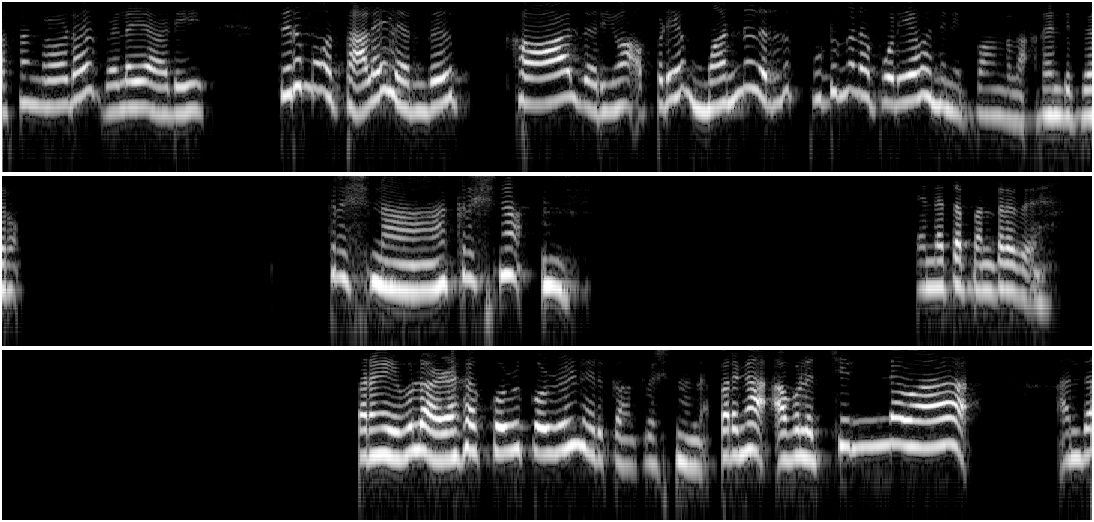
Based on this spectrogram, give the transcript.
பசங்களோட விளையாடி, திரும்பவும் தலையிலேருந்து கால் வரையும் அப்படியே மண்ணுல இருந்து புடுங்கன போலயே வந்து நிப்பாங்களாம் ரெண்டு பேரும். கிருஷ்ணா, கிருஷ்ணா. என்னத்த பண்றது? பாருங்க இவ்வளவு அழகா கொழு கொழுன்னு இருக்கான் கிருஷ்ணன். பாருங்க அவ்வளவு சின்னவா அந்த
